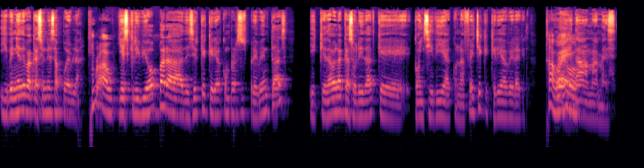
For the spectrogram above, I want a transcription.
y venía de vacaciones a Puebla. Wow. Y escribió para decir que quería comprar sus preventas y que daba la casualidad que coincidía con la fecha y que quería ver a... Ah, Güey, no mames.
